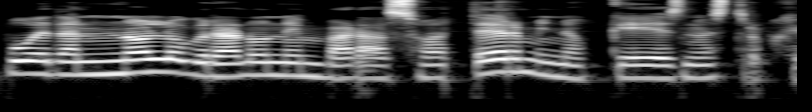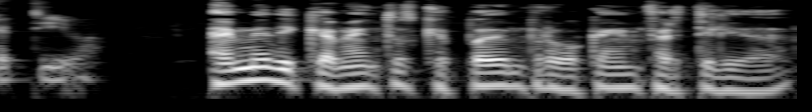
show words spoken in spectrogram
pueda no lograr un embarazo a término, que es nuestro objetivo. ¿Hay medicamentos que pueden provocar infertilidad?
